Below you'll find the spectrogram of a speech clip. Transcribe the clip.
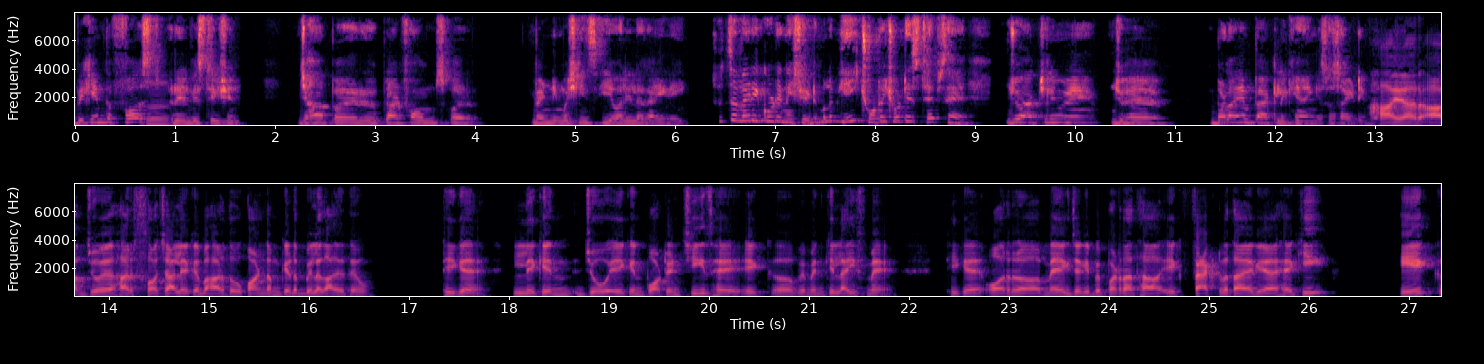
became the first railway station जहाँ पर प्लेटफॉर्म्स पर वेंडिंग मशीन ये वाली लगाई गई। So it's a very good initiative मतलब यही छोटे छोटे स्टेप्स हैं जो एक्चुअली में जो है बड़ा इम्पैक्ट लेके आएँगे सोसाइटी में हाँ यार, आप जो है हर शौचालय के बाहर तो वो कॉन्डम के डब्बे लगा देते हो। ठीक है? लेकिन जो एक इंपॉर्टेंट चीज़ है एक वुमेन की लाइफ में, ठीक है? और मैं एक जगह पे पढ़ रहा था, एक फैक्ट बताया गया है कि एक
